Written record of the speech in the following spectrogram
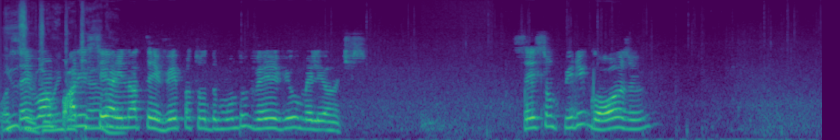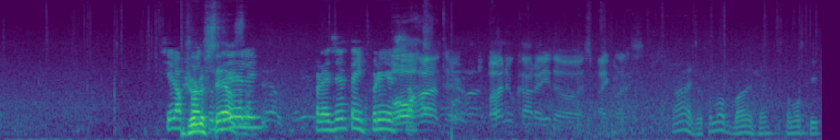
Vocês vão aparecer aí na TV pra todo mundo ver, viu, meliantes? Vocês são perigosos, viu? Tira a Júlio foto César. dele, apresenta a imprensa. Hunter, bane o cara aí do Spyglass. Ah, já tomou banho, já. Tomou pique.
